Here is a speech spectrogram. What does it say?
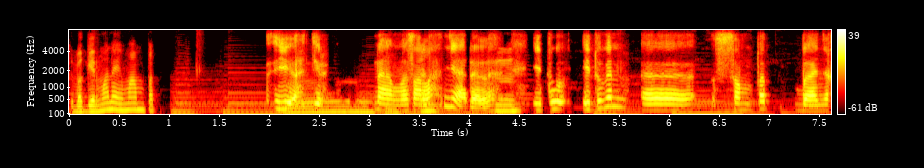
bagian mana yang mampet Iya anjir. Nah, masalahnya adalah Hmm, itu itu kan eh, sempat banyak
